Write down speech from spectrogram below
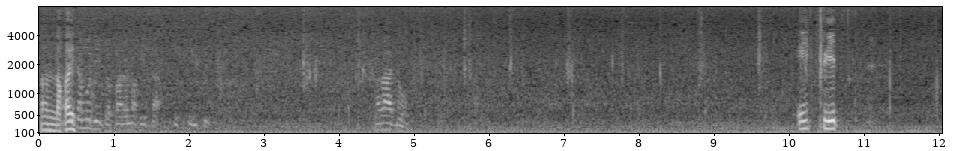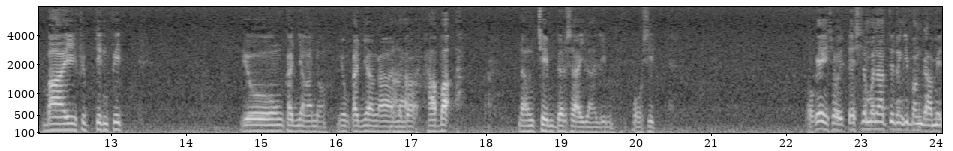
Ang laki. Kita mo dito para makita. 15 feet. Sarado. Eight feet by 15 feet yung kanyang ano, yung kanyang ah, na- Haba. haba ng chamber sa ilalim, deposit. Okay, so i-test naman natin ng ibang gamit.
